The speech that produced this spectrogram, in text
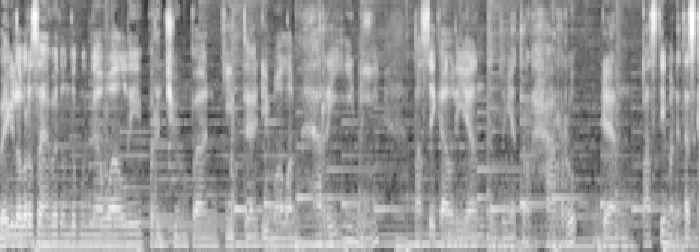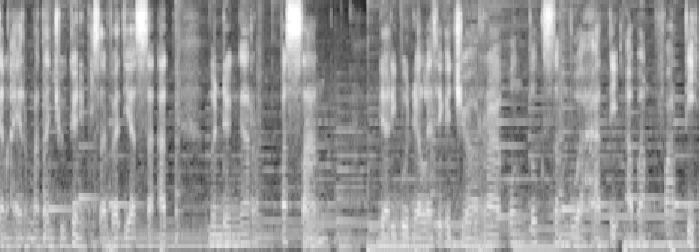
Baiklah persahabat untuk mengawali perjumpaan kita di malam hari ini Pasti kalian tentunya terharu dan pasti meneteskan air mata juga nih persahabat ya saat mendengar pesan dari Bunda Lesti Kejora untuk sembuh hati Abang Fatih.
